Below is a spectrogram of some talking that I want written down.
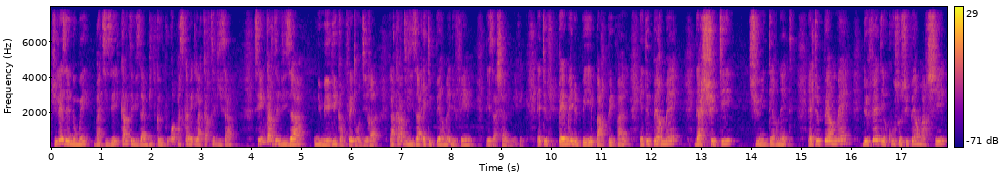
Je les ai nommées, baptisées carte Visa Bitcoin. Pourquoi? Parce qu'avec la carte Visa, c'est une carte Visa numérique, en fait, on dira. La carte Visa, elle te permet de faire des achats numériques. Elle te permet de payer par PayPal. Elle te permet d'acheter sur Internet. Elle te permet de faire tes courses au supermarché.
